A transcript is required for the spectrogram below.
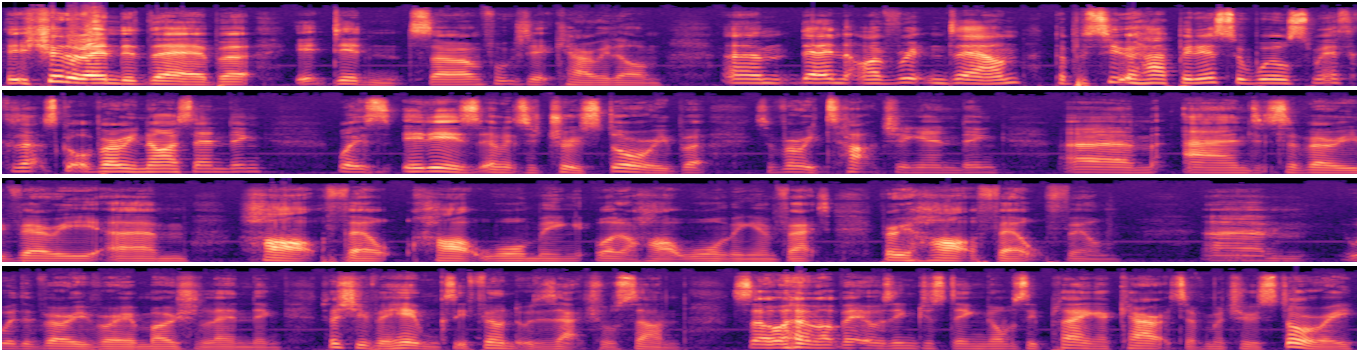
it should have ended there, but it didn't. So unfortunately it carried on. Um, then I've written down the Pursuit of Happiness with Will Smith because that's got a very nice ending. Well, it's, it is. I mean, it's a true story, but it's a very touching ending, um, and it's a very, very um, heartfelt, heartwarming. Well, not heartwarming, in fact, very heartfelt film um, with a very, very emotional ending, especially for him because he filmed it with his actual son. So um, I bet it was interesting, obviously playing a character from a true story,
